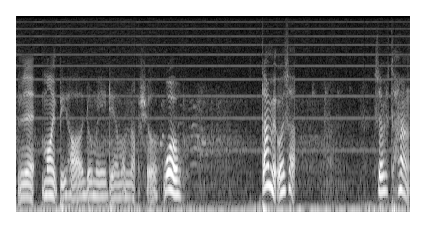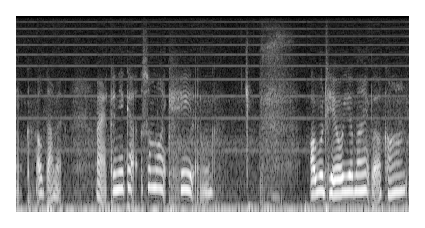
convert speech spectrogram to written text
it might be hard or medium, I'm not sure. Whoa! Damn it, where's that? Is there a tank? Oh damn it. Right, can you get some like healing? I would heal you, mate, but I can't.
